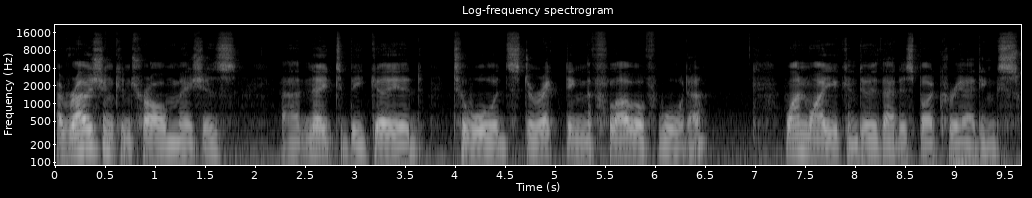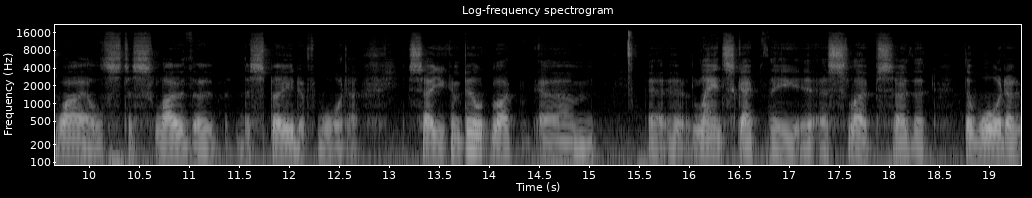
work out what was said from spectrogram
Erosion control measures uh, need to be geared towards directing the flow of water. One way you can do that is by creating swales to slow the, the speed of water. So you can build like um, uh, landscape the uh, slope so that the water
